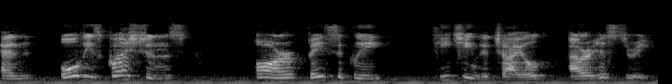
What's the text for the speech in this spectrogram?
And all these questions are basically teaching the child our history.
